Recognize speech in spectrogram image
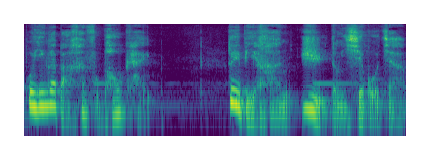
不应该把汉服抛开。对比韩、日等一些国家，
